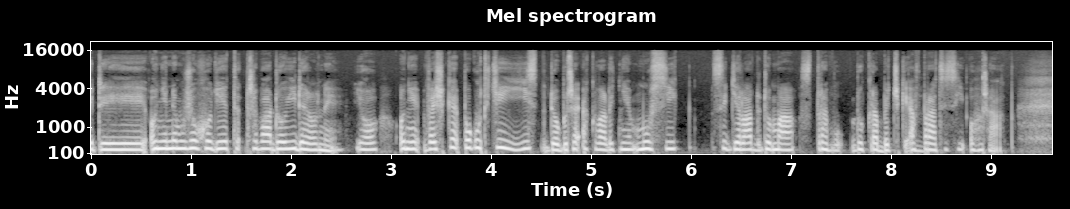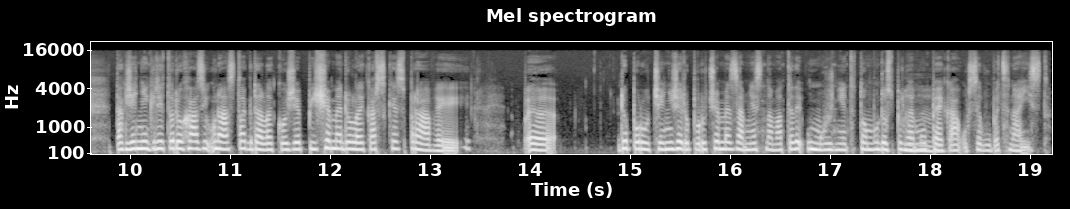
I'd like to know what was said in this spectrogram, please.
kdy oni nemůžou chodit třeba do jídelny. Jo? Oni vešké, pokud chtějí jíst dobře a kvalitně, musí si dělat doma stravu do krabičky a v hmm. práci si ji ohřát. Takže někdy to dochází u nás tak daleko, že píšeme do lékařské zprávy e, doporučení, že doporučujeme zaměstnavateli umožnit tomu dospělému mm. PKU se vůbec najíst.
